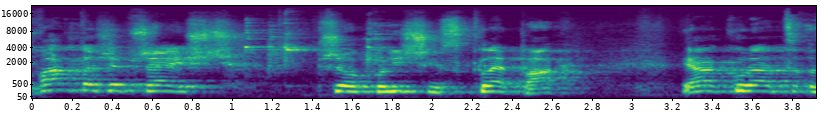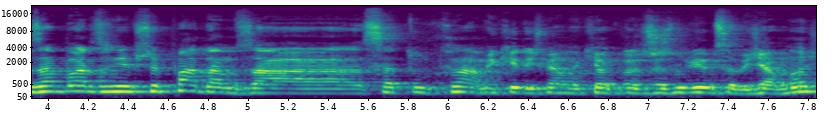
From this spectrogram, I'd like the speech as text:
warto się przejść przy okolicznych sklepach. Ja akurat za bardzo nie przypadam za setunkami, kiedyś miałem taki okres, że lubiłem sobie dziabnąć,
